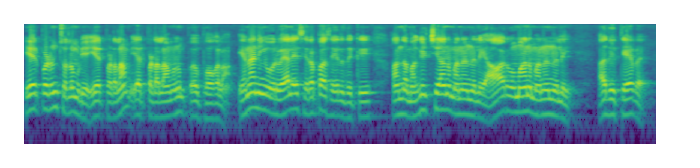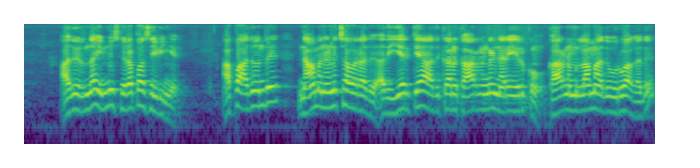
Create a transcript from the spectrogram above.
ஏற்படும்னு சொல்ல முடியாது. ஏற்படலாம் ஏற்படலாமலும் போ- போகலாம். ஏன்னா நீங்கள் ஒரு வேலையை சிறப்பாக செய்கிறதுக்கு அந்த மகிழ்ச்சியான மனநிலை ஆர்வமான மனநிலை அது தேவை. அது இருந்தால் இன்னும் சிறப்பாக செய்வீங்க. அப்போ அது வந்து நாம் நினச்சா வராது. அது இயற்கையாக அதுக்கான காரணங்கள் நிறைய இருக்கும். காரணம் இல்லாமல் அது உருவாகாது.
